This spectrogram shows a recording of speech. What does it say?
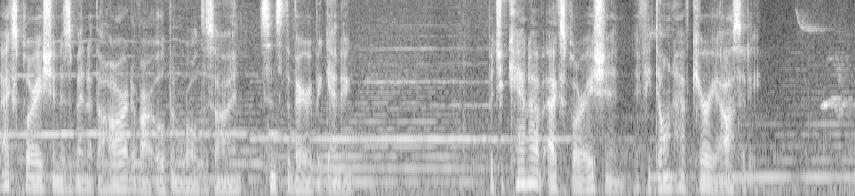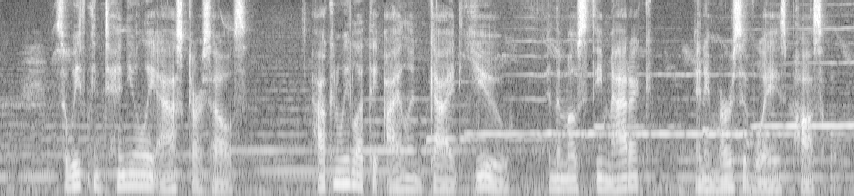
Exploration has been at the heart of our open world design since the very beginning. But you can't have exploration if you don't have curiosity. So we've continually asked ourselves how can we let the island guide you in the most thematic and immersive ways possible?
